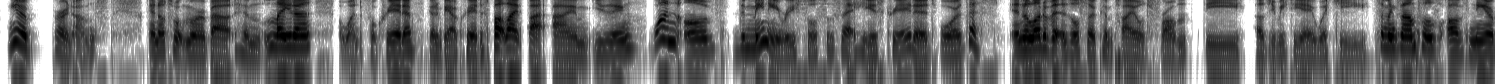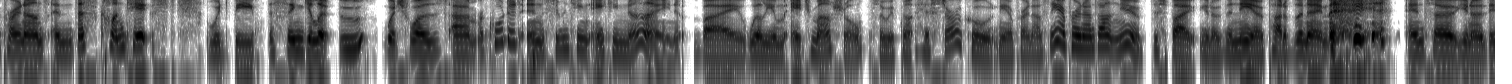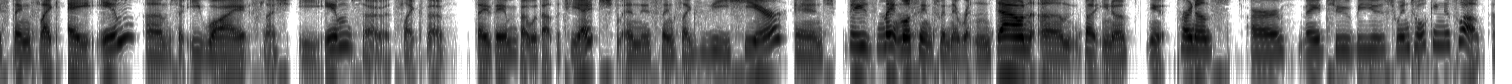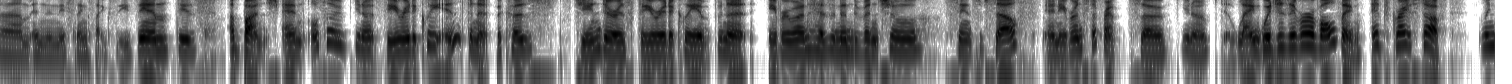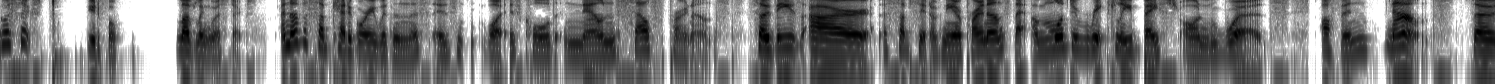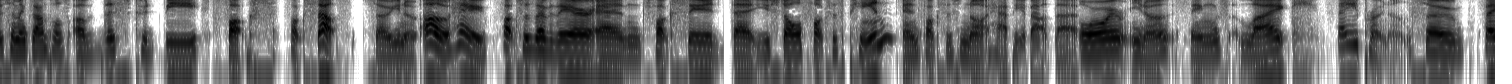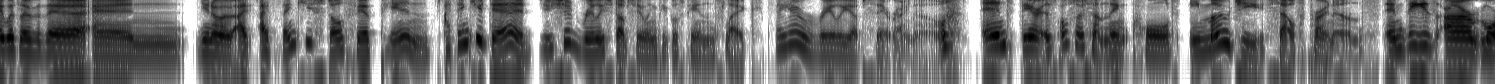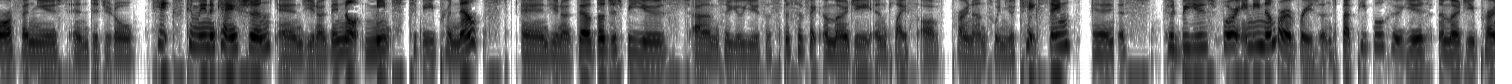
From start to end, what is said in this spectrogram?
neopronouns. And I'll talk more about him later. A wonderful creator, going to be our creator spotlight, but I'm using one of the many resources that he has created for this. And a lot of it is also compiled from the LGBTA wiki. Some examples of neopronouns in this context would be the singular ou, which was um, recorded in 1789 by William H. Marshall. So we've got historical neopronouns. Neopronouns aren't new, despite, you know, the neo part of the name. And so, you know, there's things like AM, um, so EY slash EM, so it's like the they them but without the th and there's things like z here and these make more sense when they're written down um, but you know, you know pronouns are made to be used when talking as well. Um, and then there's things like z them there's a bunch. And also you know theoretically infinite because gender is theoretically infinite. Everyone has an individual sense of self and everyone's different. So you know language is ever evolving. It's great stuff. Linguistics beautiful. Love linguistics Another subcategory within this is what is called noun self pronouns. So these are a subset of neopronouns that are more directly based on words, often nouns. So some examples of this could be Fox, Fox self. So, you know, oh, hey, Fox was over there and Fox said that you stole Fox's pen and Fox is not happy about that. Or, you know, things like Faye pronouns. So Faye was over there and, you know, I, I think you stole Fair pin. I think you did. You should really stop stealing people's pins. Like, they are really upset right now. And there is also something called emoji self pronouns. And these are more often used in digital text communication. And, you know, they're not meant to be pronounced. And, you know, they'll, they'll just be used. Um, so you'll use a specific emoji in place of pronouns when you're texting. And this could be used for any number of reasons. But people who use emoji pronouns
